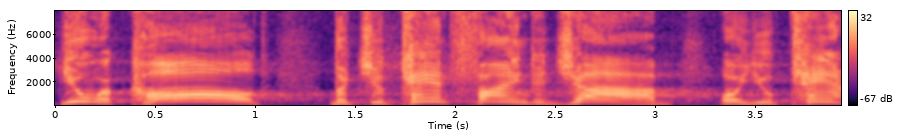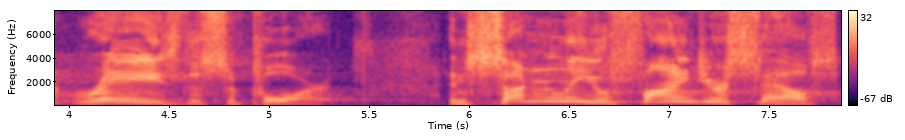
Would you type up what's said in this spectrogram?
You were called, but you can't find a job or you can't raise the support. And suddenly you find yourselves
